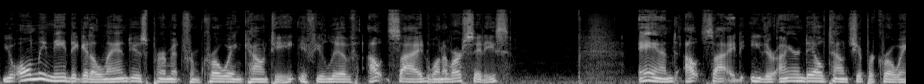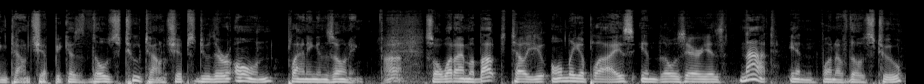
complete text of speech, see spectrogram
you only need to get a land use permit from Crow Wing County if you live outside one of our cities and outside either Irondale Township or Crow Wing Township because those two townships do their own planning and zoning. Ah. So what I'm about to tell you only applies in those areas not in one of those two,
